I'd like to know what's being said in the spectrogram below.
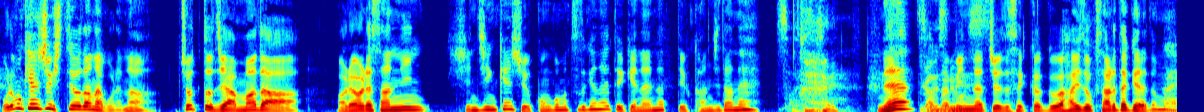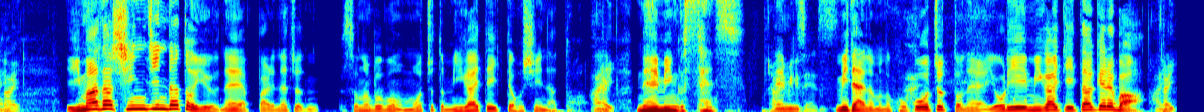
俺も研修必要だなこれな。ちょっとじゃあまだ我々3人新人研修今後も続けないといけないなっていう感じだね。そうですね。ね。みんな中でせっかく配属されたけれども、はいはいいまだ新人だというねやっぱりねちょっとその部分をもうちょっと磨いていってほしいなと。はい。ネーミングセンス。ネーミングセンス。みたいなもの。ここをちょっとねより磨いていただければ、はい。はい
